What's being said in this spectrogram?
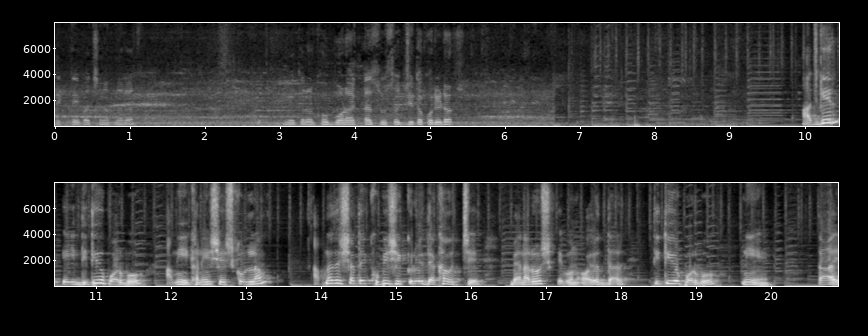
দেখতেই পাচ্ছেন আপনারা। ভেতরে খুব বড় একটা সুসজ্জিত করিডোর। আজকের এই দ্বিতীয় পর্ব আমি এখানেই শেষ করলাম। আপনাদের সাথে খুবই শীঘ্রই দেখা হচ্ছে বেনারস এবং অযোধ্যার তৃতীয় পর্ব নিয়ে। তাই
